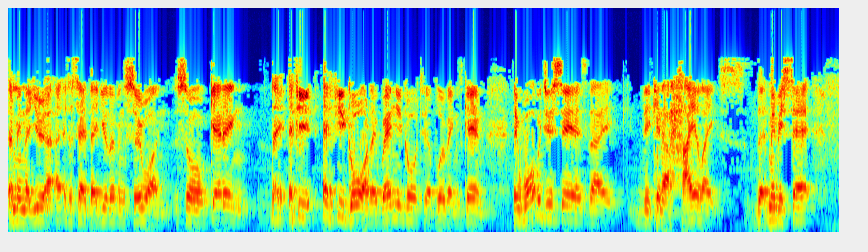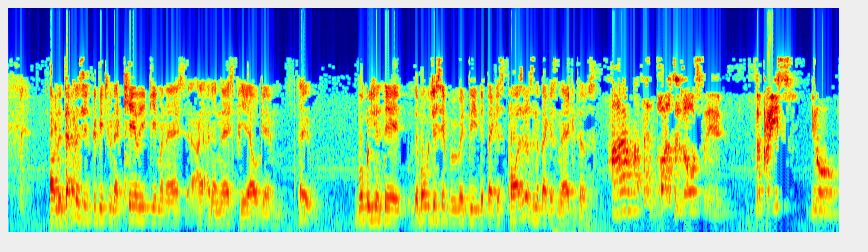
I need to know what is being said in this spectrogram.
I mean, that you, as I said, that you live in Suwon, so getting if you if you go or like when you go to a Blue Wings game, like what would you say is like the kind of highlights that maybe set or the differences between a K League game and, S, and an SPL game. What would you say? What would you say would be the biggest positives and the biggest negatives? Um, I think positives obviously the price. You know,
